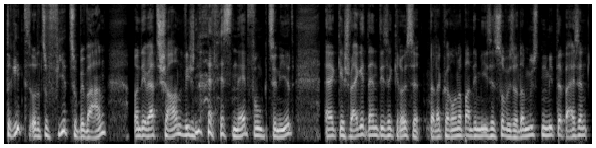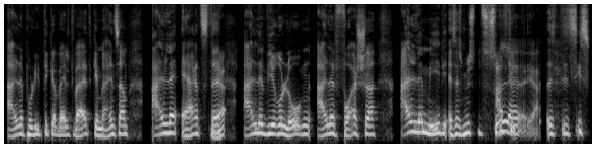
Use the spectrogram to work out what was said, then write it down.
dritt oder zu viert zu bewahren und ihr werdet schauen, wie schnell das nicht funktioniert, äh, geschweige denn diese Größe. Bei der Corona-Pandemie ist es sowieso, da müssten mit dabei sein alle Politiker weltweit gemeinsam, alle Ärzte, ja. alle Virologen, alle Forscher, alle Medien, also es müssten so alle, viel, ja. es, es, ist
